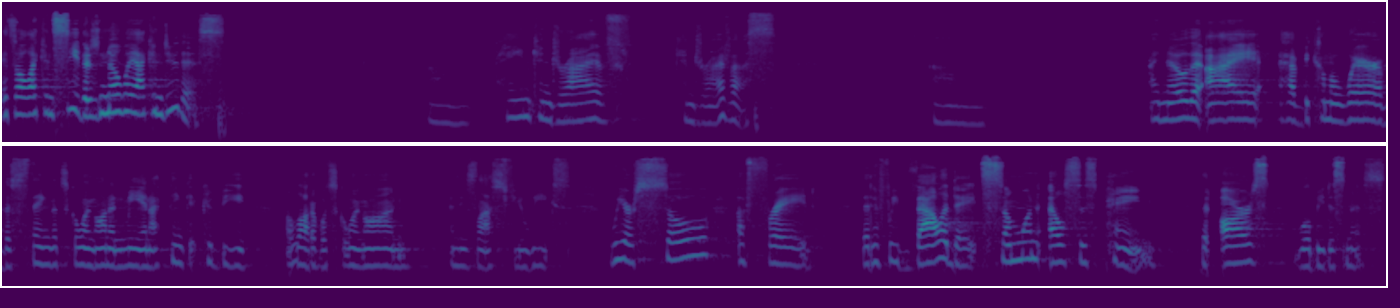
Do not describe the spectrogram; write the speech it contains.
It's all I can see. There's no way I can do this. Um, pain can drive, can drive us. I know that I have become aware of this thing that's going on in me, and I think it could be a lot of what's going on in these last few weeks. We are so afraid that if we validate someone else's pain, that ours will be dismissed.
